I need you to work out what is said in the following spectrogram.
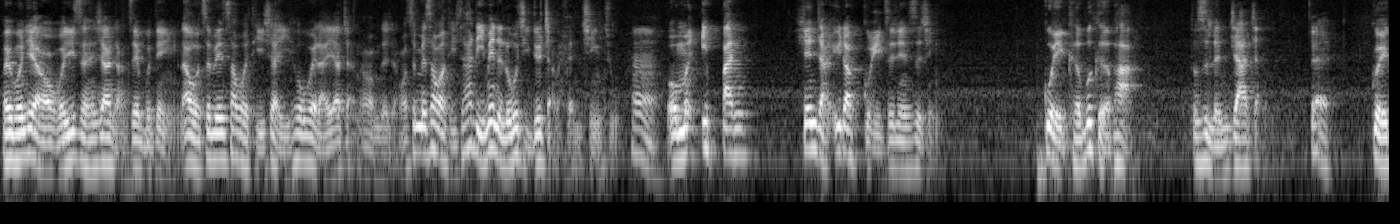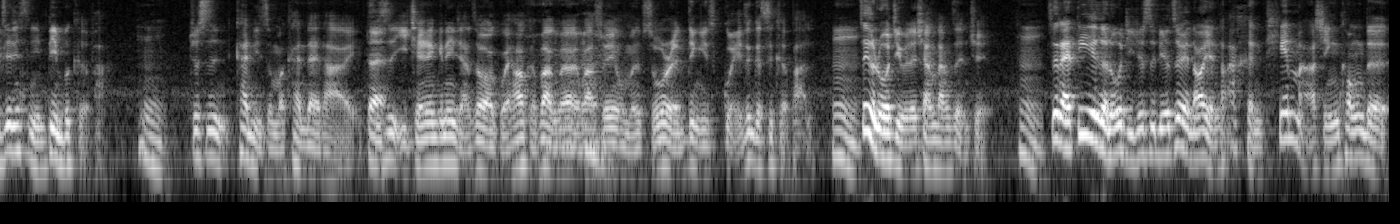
回魂夜》哦，我一直很想讲这部电影。那我这边稍微提一下，以后未来要讲的话，我们再讲。我这边稍微提一下，它里面的逻辑就讲的很清楚。嗯，我们一般先讲遇到鬼这件事情，鬼可不可怕，都是人家讲的。对，鬼这件事情并不可怕。嗯。就是看你怎么看待它而已。只是以前人跟你讲说鬼好可怕，鬼好可怕，所以我们所有人定义是鬼，这个是可怕的。嗯，这个逻辑我觉得相当正确。嗯，再来第二个逻辑就是刘镇元导演他很天马行空的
